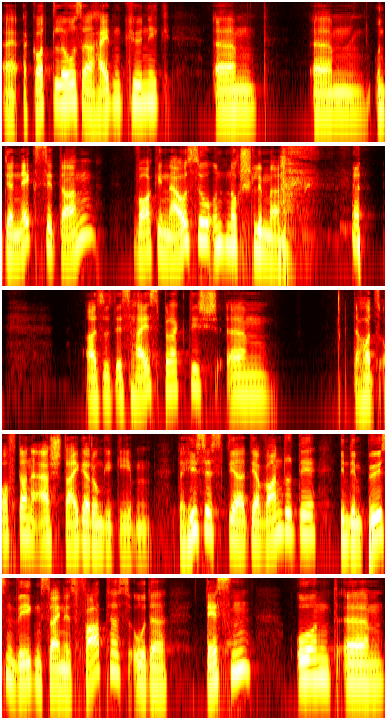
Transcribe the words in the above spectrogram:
äh, ein gottloser Heidenkönig, ähm, ähm, und der nächste dann war genauso und noch schlimmer. also das heißt praktisch, ähm, da hat es oft dann eine Steigerung gegeben. Da hieß es, der, der wandelte in den bösen Wegen seines Vaters oder dessen und ähm,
